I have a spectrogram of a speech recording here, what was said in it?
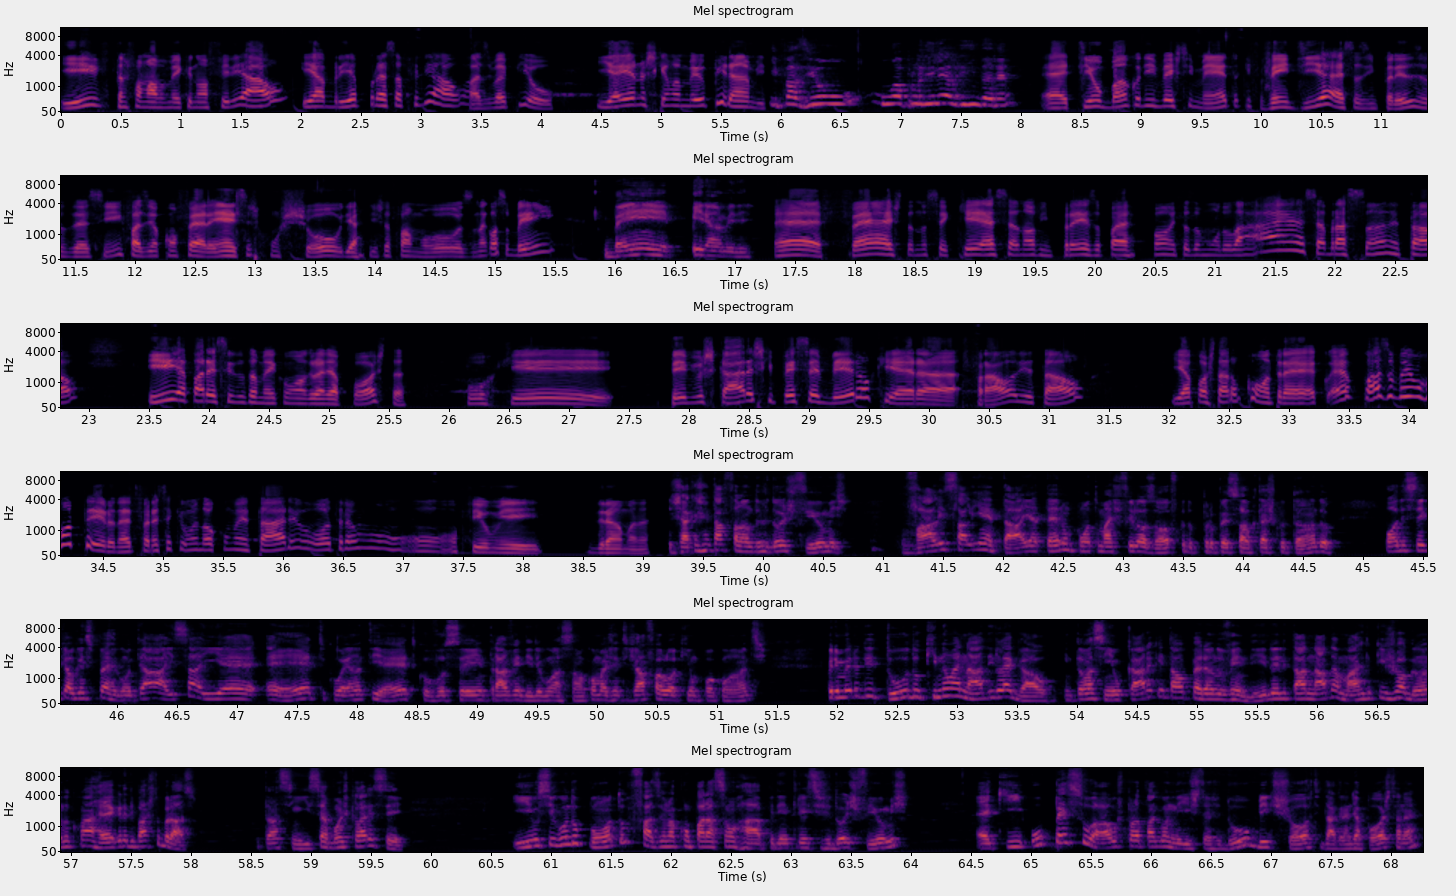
e transformava meio que numa filial e abria por essa filial, fazia o IPO. E aí era um esquema meio pirâmide. E faziam uma planilha linda, né? É, tinha um banco de investimento que vendia essas empresas, vamos dizer assim, fazia conferências com show de artista famoso, um negócio bem Bem pirâmide. É, festa, não sei o que, essa é a nova empresa, PowerPoint, todo mundo lá, ah, se abraçando e tal. E é parecido também com uma grande aposta, porque teve os caras que perceberam que era fraude e tal, e apostaram contra. É, é quase o mesmo roteiro, né? A diferença é que um é documentário e o outro é um, um, um filme drama, né? Já que a gente tá falando dos dois filmes, vale salientar, e até num ponto mais filosófico do, pro pessoal que tá escutando, pode ser que alguém se pergunte, ah, isso aí é, é ético, é antiético, você entrar vendido em alguma ação, como a gente já falou aqui um pouco antes. Primeiro de tudo, que não é nada ilegal. Então, assim, o cara que tá operando vendido, ele tá nada mais do que jogando com a regra debaixo do braço. Então, assim, isso é bom esclarecer. E o segundo ponto, fazendo uma comparação rápida entre esses dois filmes, é que o pessoal, os protagonistas do Big Short, da Grande Aposta, né?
